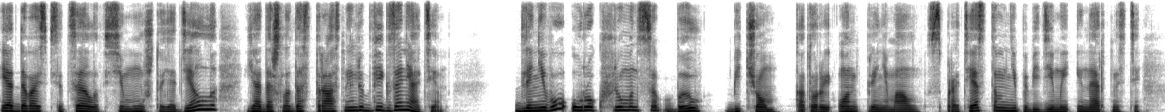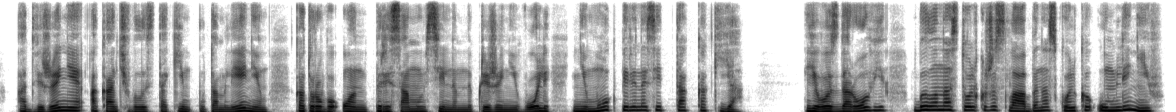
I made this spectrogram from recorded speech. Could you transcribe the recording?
и отдаваясь всецело всему, что я делала, я дошла до страстной любви к занятиям. Для него урок Фрюманса был бичом, который он принимал с протестом непобедимой инертности, а движение оканчивалось таким утомлением, которого он при самом сильном напряжении воли не мог переносить так, как я. Его здоровье было настолько же слабо, насколько ум ленив.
